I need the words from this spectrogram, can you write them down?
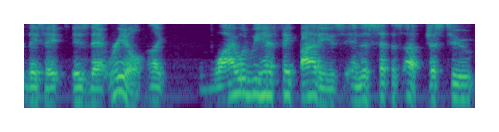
they say, is that real? Like, why would we have fake bodies and just set this up just to,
